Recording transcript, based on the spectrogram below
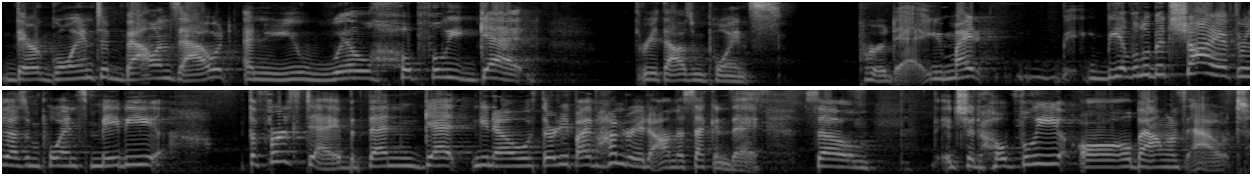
they're going to balance out and you will hopefully get 3,000 points per day. You might be a little bit shy of 3,000 points, maybe the first day, but then get, you know, 3,500 on the second day. So it should hopefully all balance out.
